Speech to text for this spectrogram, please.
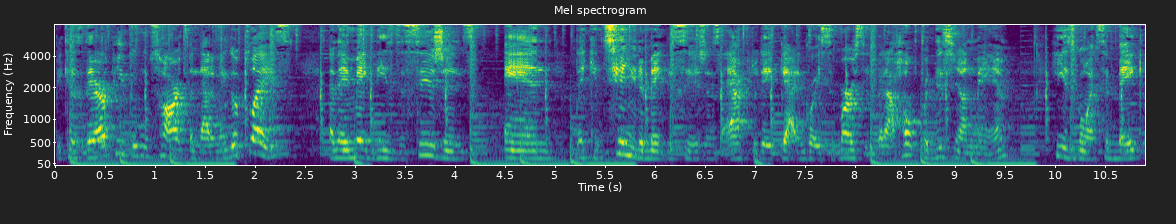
Because there are people whose hearts are not in a good place and they make these decisions and they continue to make decisions after they've gotten grace and mercy. But I hope for this young man, he is going to make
